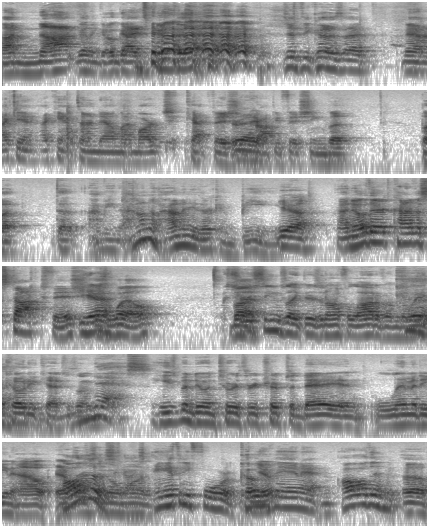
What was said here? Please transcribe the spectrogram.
I'm not gonna go guide spoonbill just because I man I can't I can't turn down my March catfish Right. and crappie fishing, but but the I mean I don't know how many there can be. Yeah. I know they're kind of a stocked fish Yeah. as well. Sure But- seems like there's an awful lot of them the way Cody catches them. Yes. He's been doing two or three trips a day and limiting out every All those guys, one. Anthony Ford, Cody Yep. Van Atten, all them, uh,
